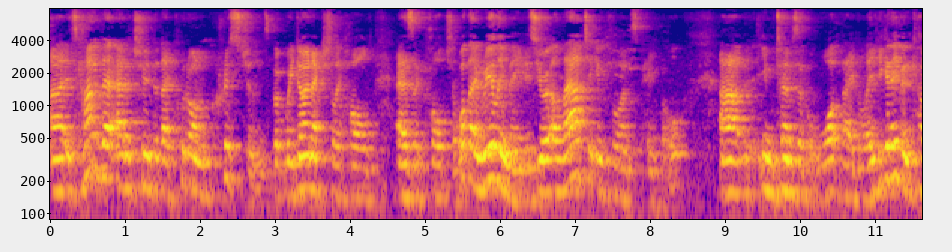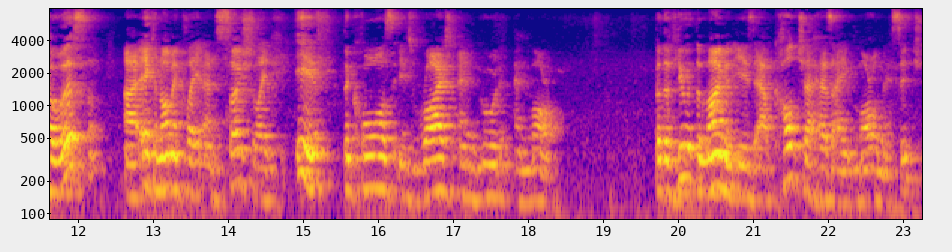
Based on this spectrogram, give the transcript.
Uh, it's kind of that attitude that they put on Christians, but we don't actually hold as a culture. What they really mean is you're allowed to influence people um, in terms of what they believe. You can even coerce them uh, economically and socially if the cause is right and good and moral. But the view at the moment is our culture has a moral message,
